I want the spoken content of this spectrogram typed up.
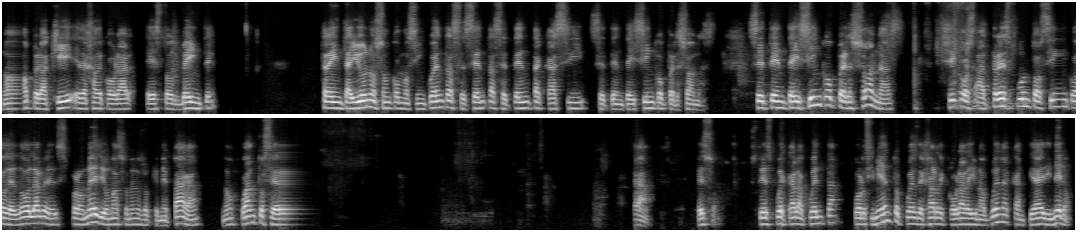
¿no? Pero aquí he dejado de cobrar estos 20, 31 son como 50, 60, 70, casi 75 personas. 75 personas, chicos, a 3.5 de dólares promedio, más o menos lo que me pagan, ¿no? ¿Cuánto será? Eso. Ustedes pueden sacar la cuenta por cimiento, puedes dejar de cobrar ahí una buena cantidad de dinero.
